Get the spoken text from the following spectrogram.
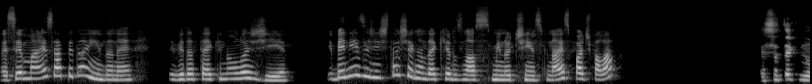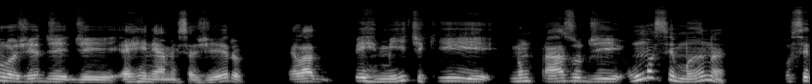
vai ser mais rápido ainda, né? Devido à tecnologia. E Benício, a gente está chegando aqui nos nossos minutinhos finais, pode falar? Essa tecnologia de, de RNA mensageiro, ela permite que, num prazo de uma semana, você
